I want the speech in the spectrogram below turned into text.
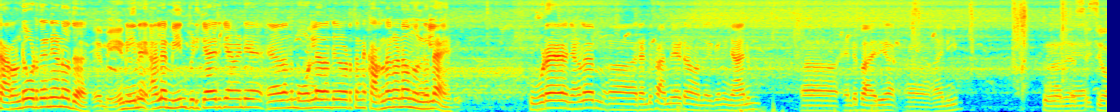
കറണ്ട് കൂടെ തന്നെയാണോ ഇത് മീൻ അല്ല മീൻ പിടിക്കാതിരിക്കാൻ വേണ്ടി ഏതാണ്ട് മുകളിൽ ഏതാണ്ട് ഇവിടെ തന്നെ കറണ്ട് കാണാമെന്നൊന്നും അല്ലേ? കൂടെ ഞങ്ങൾ രണ്ട് ഫാമിലി ആയിട്ടാണ് വന്നിരിക്കുന്നത് ഞാനും എന്റെ ഭാര്യ അനിയും പിന്നെ സിജോ.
